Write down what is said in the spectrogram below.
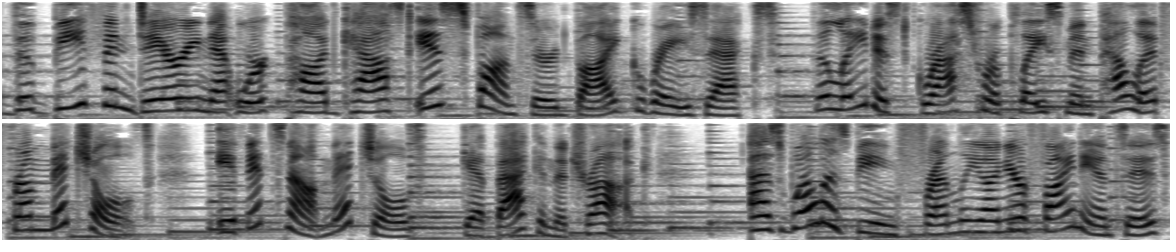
The Beef and Dairy Network podcast is sponsored by Graze-X, the latest grass replacement pellet from Mitchell's. If it's not Mitchell's, get back in the truck. As well as being friendly on your finances,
